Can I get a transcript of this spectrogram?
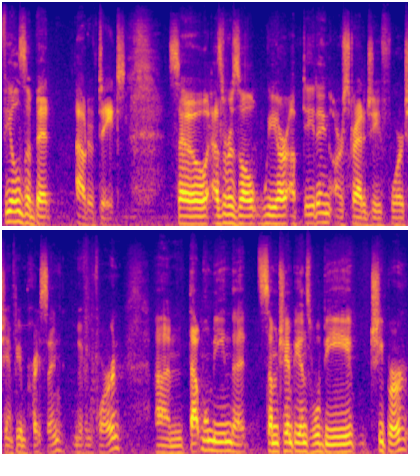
feels a bit out of date. So as a result, we are updating our strategy for champion pricing moving forward. Um, that will mean that some champions will be cheaper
